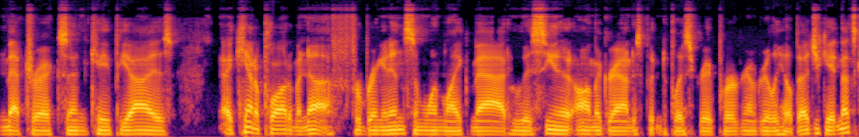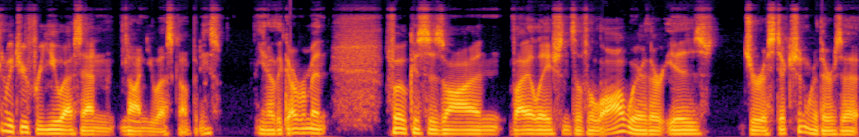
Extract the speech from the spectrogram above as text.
metrics and KPIs, I can't applaud them enough for bringing in someone like Matt who has seen it on the ground, has put into place a great program to really help educate. And that's going to be true for US and non US companies. You know, the government focuses on violations of the law where there is jurisdiction where there's a,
